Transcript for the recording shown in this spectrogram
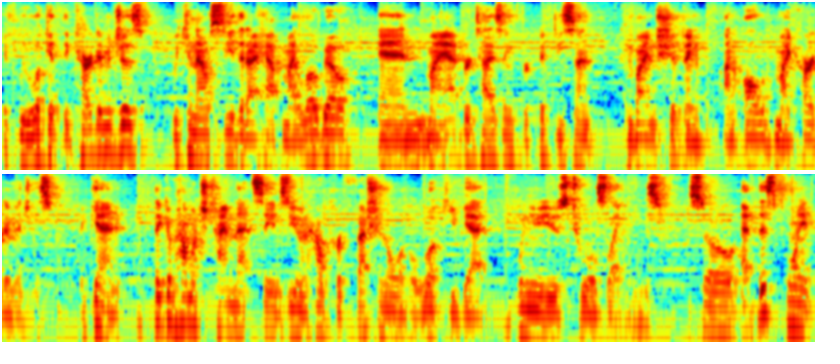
if we look at the card images, we can now see that I have my logo and my advertising for 50 cent combined shipping on all of my card images. Again, think of how much time that saves you and how professional of a look you get when you use tools like these. So at this point,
